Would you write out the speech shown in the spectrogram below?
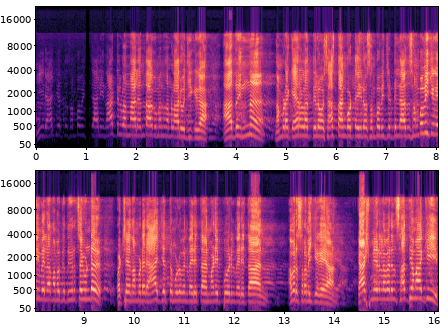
ഈ രാജ്യത്ത് സംഭവിച്ചാൽ ഈ നാട്ടിൽ വന്നാൽ എന്താകുമെന്ന് നമ്മൾ ആലോചിക്കുക. അത് ഇന്ന് നമ്മുടെ കേരളത്തിലോ ശാസ്താംകോട്ടയിലോ സംഭവിച്ചിട്ടില്ല. അത് സംഭവിക്കുകയുമില്ല. നമുക്ക് തീർച്ചയുണ്ട്. പക്ഷേ നമ്മുടെ രാജ്യത്ത് മുഴുവൻ വരുത്താൻ മണിപ്പൂരിൽ വരുത്താൻ അവർ ശ്രമിക്കുകയാണ്. കാശ്മീരിൽ അവർ സാധ്യമാക്കി.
